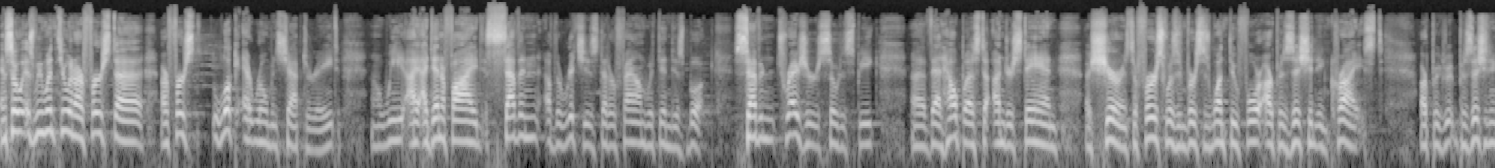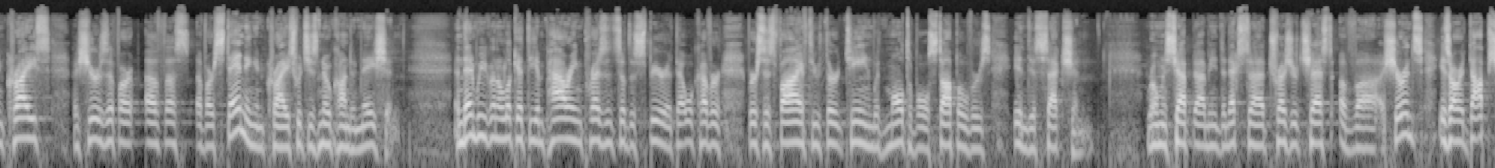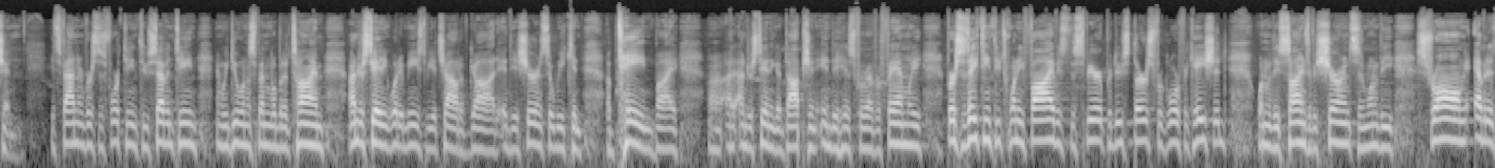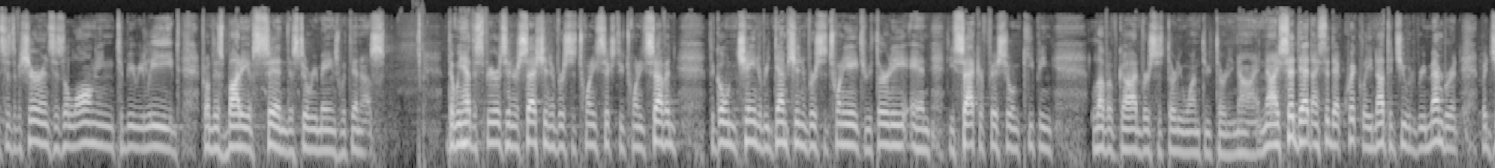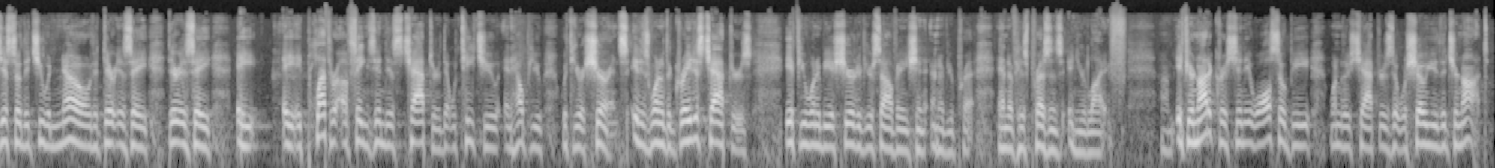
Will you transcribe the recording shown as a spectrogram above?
And so, as we went through in our first, uh, our first look at Romans chapter 8, uh, we identified seven of the riches that are found within this book, seven treasures, so to speak, uh, that help us to understand assurance. The first was in verses 1 through 4 our position in Christ. Our position in Christ assures of our, of, us, of our standing in Christ, which is no condemnation. And then we're going to look at the empowering presence of the Spirit. That will cover verses 5 through 13 with multiple stopovers in this section. Romans chapter, I mean, the next uh, treasure chest of uh, assurance is our adoption. It's found in verses 14 through 17, and we do want to spend a little bit of time understanding what it means to be a child of God and the assurance that we can obtain by uh, understanding adoption into His forever family. Verses 18 through 25 is the Spirit produced thirst for glorification. One of the signs of assurance and one of the strong evidences of assurance is a longing to be relieved from this body of sin that still remains within us. Then we have the Spirit's intercession in verses 26 through 27, the golden chain of redemption in verses 28 through 30, and the sacrificial and keeping love of God, verses 31 through 39. Now, I said that, and I said that quickly, not that you would remember it, but just so that you would know that there is a, there is a, a, a, plethora of things in this chapter that will teach you and help you with your assurance. It is one of the greatest chapters if you want to be assured of your salvation and of, your pre- and of His presence in your life. Um, if you're not a Christian, it will also be one of those chapters that will show you that you're not.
